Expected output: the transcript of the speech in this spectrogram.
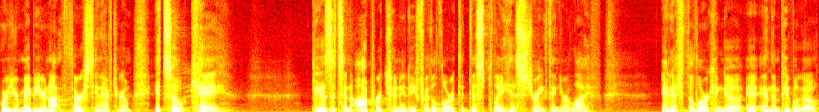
where you're maybe you're not thirsting after him, it's okay because it's an opportunity for the Lord to display his strength in your life. And if the Lord can go, and then people go,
